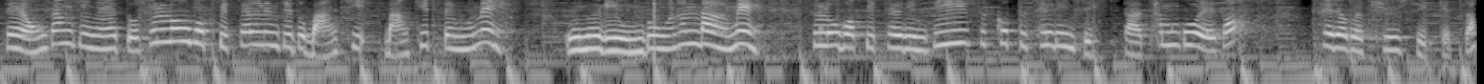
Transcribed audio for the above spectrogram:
제 영상 중에 또 slow burpee challenge도 많기, 많기 때문에 오늘 이 운동을 한 다음에 slow burpee challenge, 스쿼트 challenge 다 참고해서 체력을 키울 수 있겠죠?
